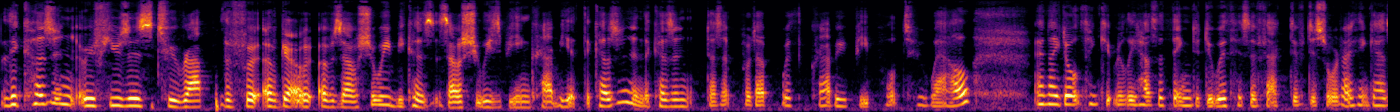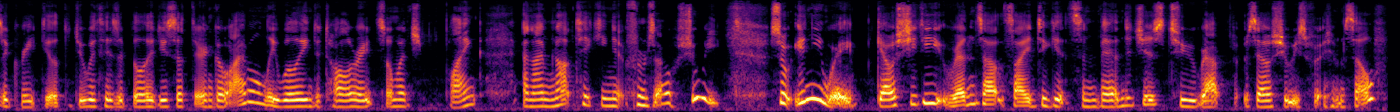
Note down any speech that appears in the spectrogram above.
The cousin refuses to wrap the foot of Gao of Zhao Shui because Zhao Shui is being crabby at the cousin, and the cousin doesn't put up with crabby people too well. And I don't think it really has a thing to do with his affective disorder. I think it has a great deal to do with his ability to sit there and go, "I'm only willing to tolerate so much blank, and I'm not taking it from Zhao Shui. So anyway, Gao Shidi runs outside to get some bandages to wrap Zhao Shui's foot himself.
